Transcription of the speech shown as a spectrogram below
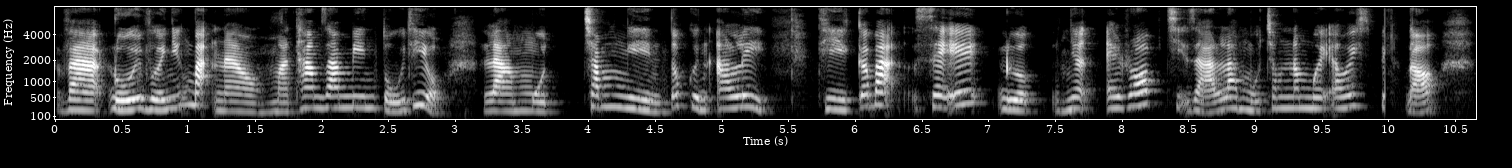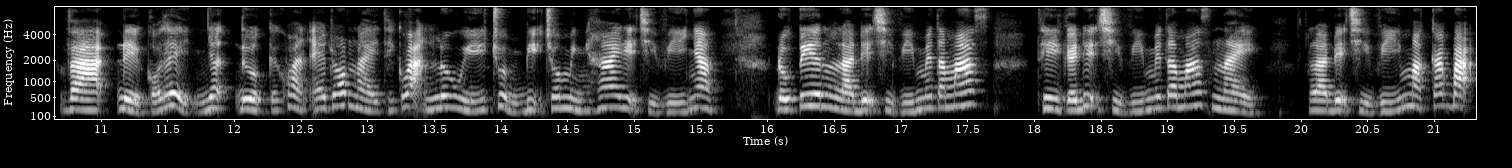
và đối với những bạn nào mà tham gia min tối thiểu là một 100.000 token Ali thì các bạn sẽ được nhận airdrop trị giá là 150 LXP đó, và để có thể nhận được cái khoản airdrop này thì các bạn lưu ý chuẩn bị cho mình hai địa chỉ ví nha. Đầu tiên là địa chỉ ví MetaMask. Thì cái địa chỉ ví MetaMask này là địa chỉ ví mà các bạn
